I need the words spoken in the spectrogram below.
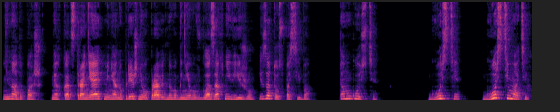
Не надо, Паш. Мягко отстраняет меня, но прежнего праведного гнева в глазах не вижу. И за то спасибо. Там гости. Гости? Гости, мать их!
